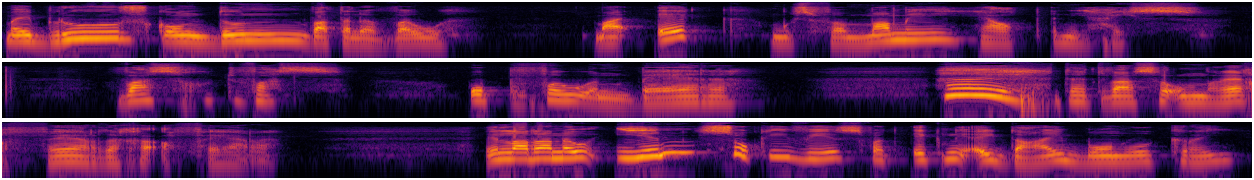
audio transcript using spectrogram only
my broers kon doen wat hulle wou, maar ek moes vir mammie help in die huis. Was goed was, opvou en bære. Hey, dit was 'n onregverdige affære. En laat dan nou een sokkie wees wat ek nie uit daai bondel kry nie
